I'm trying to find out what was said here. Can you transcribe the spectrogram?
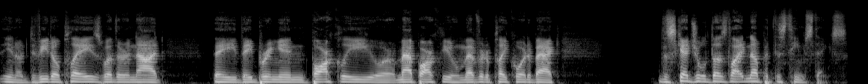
you know DeVito plays, whether or not they they bring in Barkley or Matt Barkley or whomever to play quarterback. The schedule does lighten up, but this team stinks.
